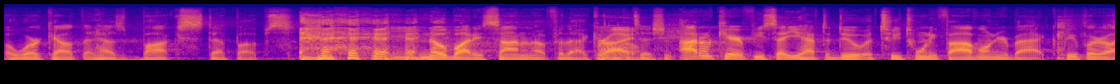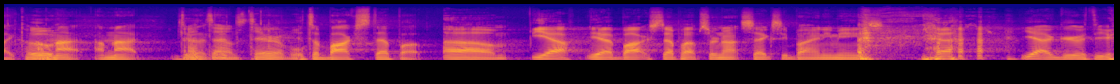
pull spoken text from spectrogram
A workout that has box step ups. Nobody's signing up for that Right. competition. I don't care if you say you have to do it with 225 on your back. People are like, Ooh. I'm not. I'm not. doing That it. sounds It's- terrible. It's a box step up. Um, yeah, yeah. Box step ups are not sexy by any means. yeah, I agree with you.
